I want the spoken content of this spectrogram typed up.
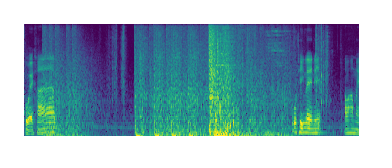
สวยครับ โอ้ทิ้งเลยนี่ เอามาทำไม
